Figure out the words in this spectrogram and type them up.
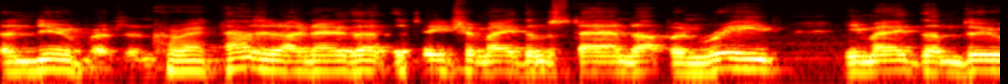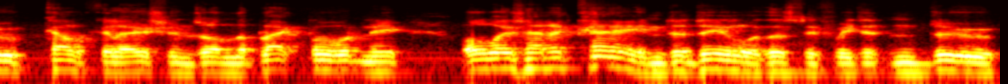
and numerate. And Correct. How did I know that? The teacher made them stand up and read. He made them do calculations on the blackboard, and he always had a cane to deal with us if we didn't do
